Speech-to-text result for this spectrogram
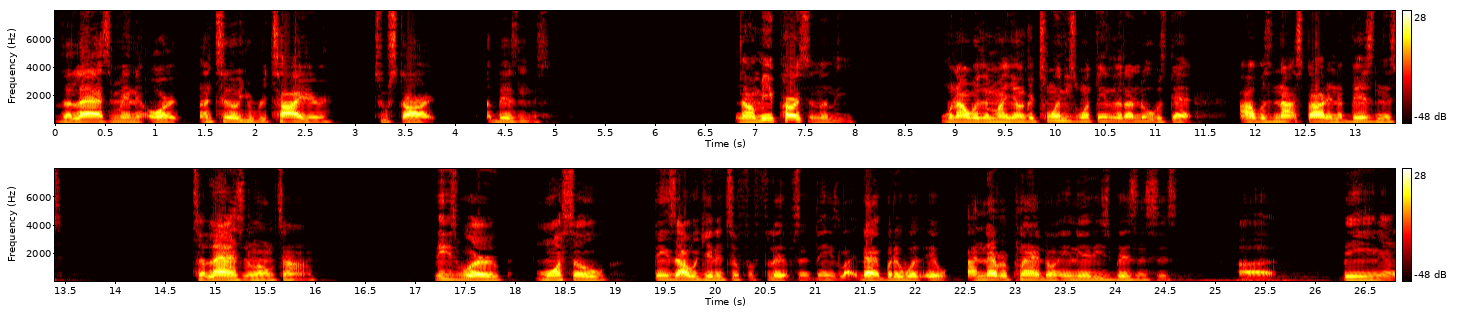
the last minute or until you retire to start a business. Now, me personally, when I was in my younger 20s, one thing that I knew was that I was not starting a business to last a long time. These were more so things I would get into for flips and things like that. But it was it. I never planned on any of these businesses uh, being a,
